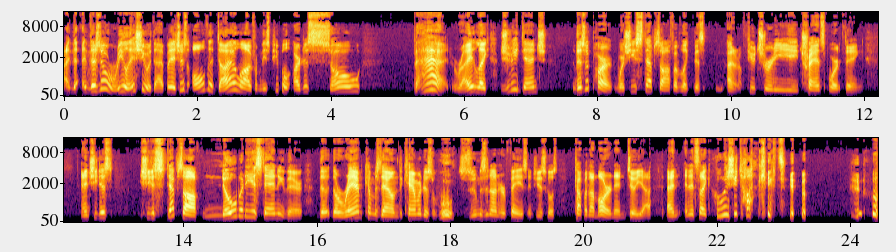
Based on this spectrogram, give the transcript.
I th- there's no real issue with that, but it's just all the dialogue from these people are just so bad, right? Like Judi Dench, there's a part where she steps off of like this I don't know futurity transport thing, and she just she just steps off. Nobody is standing there. the The ramp comes down. The camera just whoop, zooms in on her face, and she just goes "top of the morning" to you. And and it's like, who is she talking to? who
